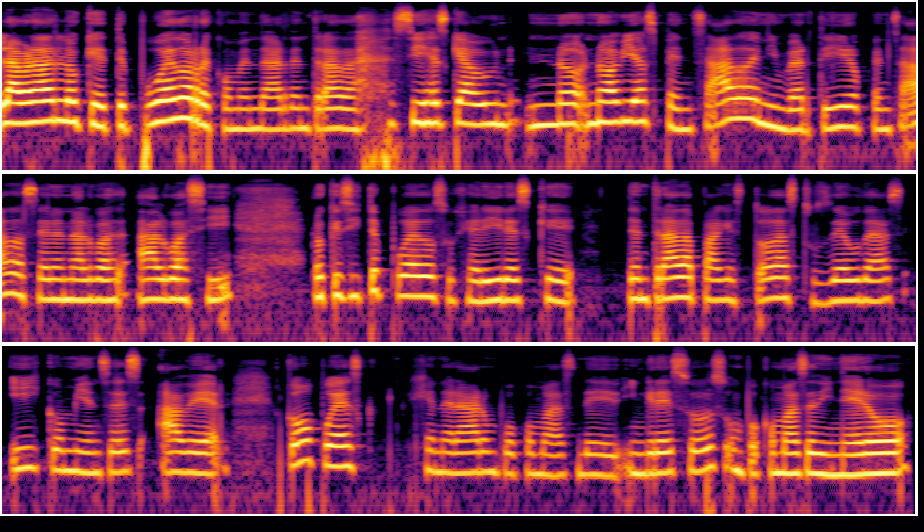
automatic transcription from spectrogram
la verdad lo que te puedo recomendar de entrada, si es que aún no, no habías pensado en invertir o pensado hacer en algo, algo así, lo que sí te puedo sugerir es que de entrada pagues todas tus deudas y comiences a ver cómo puedes generar un poco más de ingresos, un poco más de dinero,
